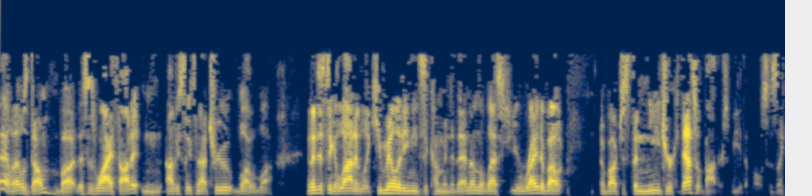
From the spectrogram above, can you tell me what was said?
yeah, well, that was dumb, but this is why I thought it, and obviously it's not true, blah, blah, blah. And I just think a lot of like humility needs to come into that. Nonetheless, you're right about, about just the knee jerk. That's what bothers me the most is like,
